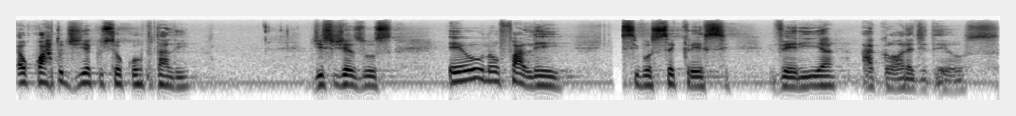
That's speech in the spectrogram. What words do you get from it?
é o quarto dia que o seu corpo está ali. Disse Jesus: Eu não falei que se você cresce, veria a glória de Deus.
